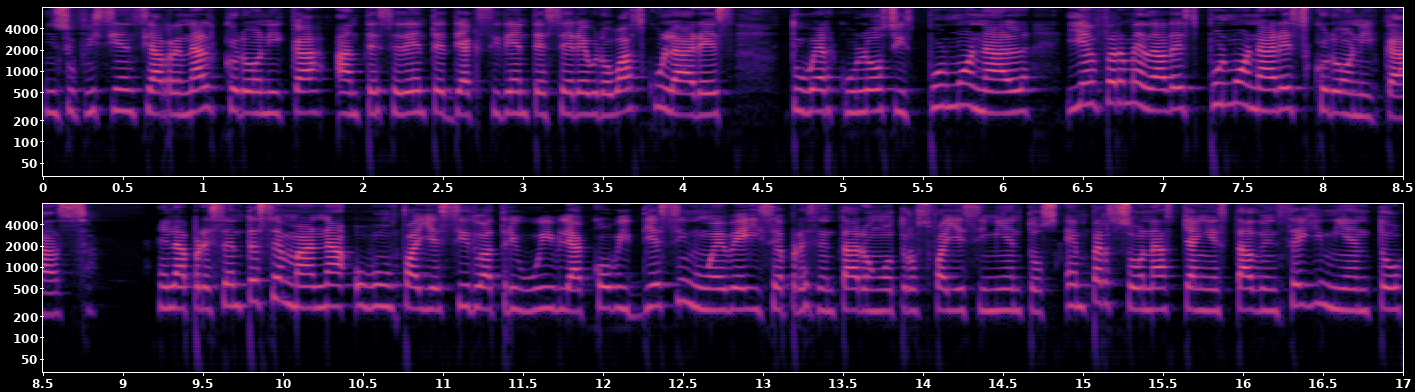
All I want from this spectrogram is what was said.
insuficiencia renal crónica, antecedentes de accidentes cerebrovasculares, tuberculosis pulmonar y enfermedades pulmonares crónicas. En la presente semana hubo un fallecido atribuible a COVID-19 y se presentaron otros fallecimientos en personas que han estado en seguimiento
